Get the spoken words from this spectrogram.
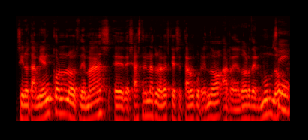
sino también con los demás eh, desastres naturales que se están ocurriendo alrededor del mundo Sí.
